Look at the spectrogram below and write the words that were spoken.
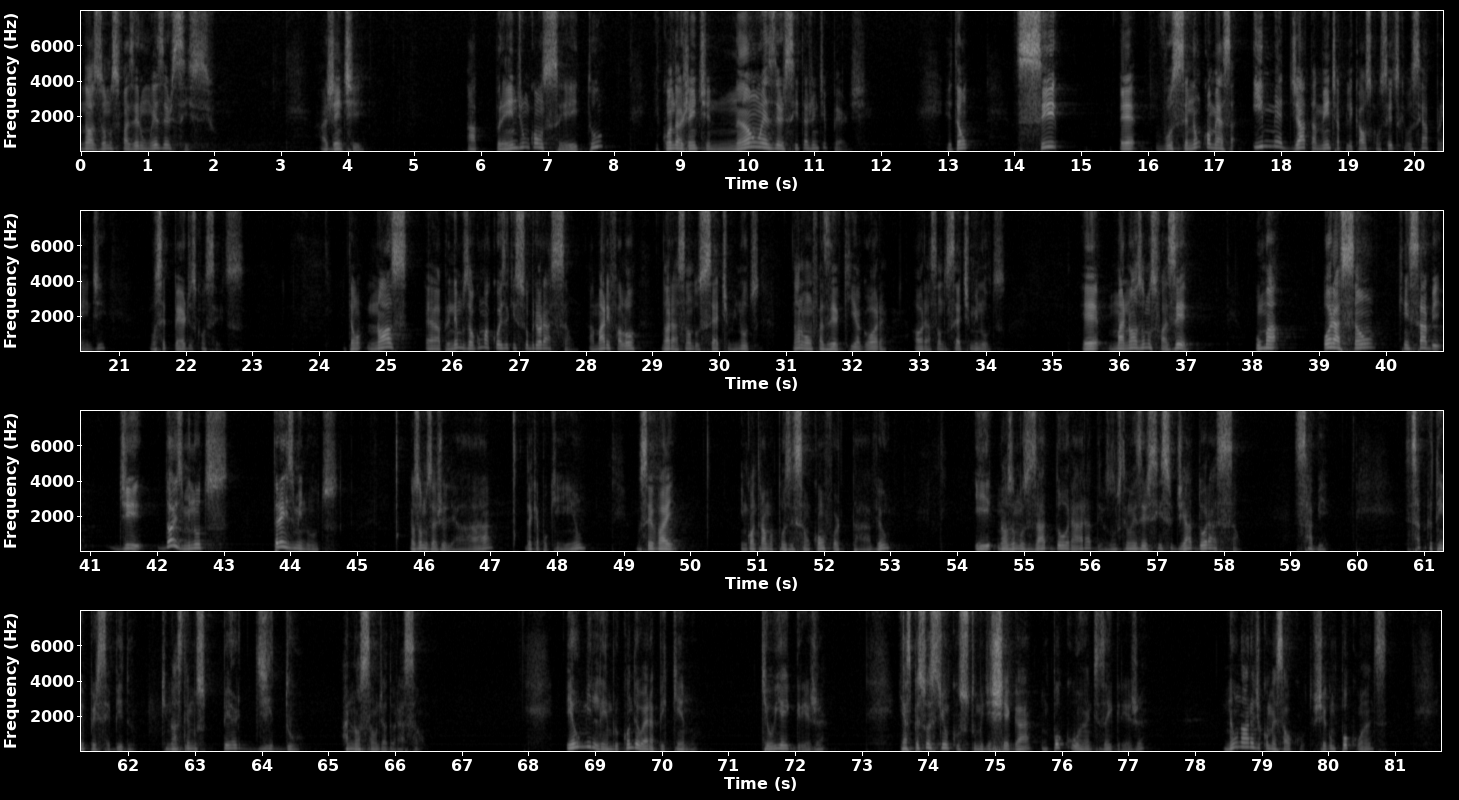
nós vamos fazer um exercício. A gente aprende um conceito e quando a gente não exercita, a gente perde. Então, se é, você não começa imediatamente a aplicar os conceitos que você aprende, você perde os conceitos. Então, nós é, aprendemos alguma coisa aqui sobre oração. A Mari falou da oração dos sete minutos. Nós não vamos fazer aqui agora a oração dos sete minutos. É, mas nós vamos fazer uma oração, quem sabe, de dois minutos, três minutos. Nós vamos ajoelhar daqui a pouquinho. Você vai encontrar uma posição confortável e nós vamos adorar a Deus. Vamos ter um exercício de adoração. Sabe? Você sabe que eu tenho percebido que nós temos perdido a noção de adoração. Eu me lembro quando eu era pequeno que eu ia à igreja e as pessoas tinham o costume de chegar um pouco antes à igreja, não na hora de começar o culto, chega um pouco antes.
